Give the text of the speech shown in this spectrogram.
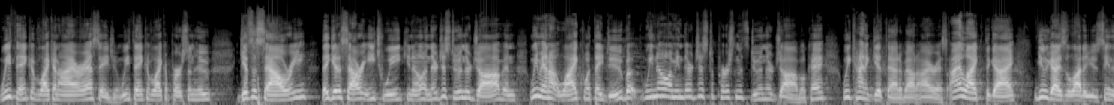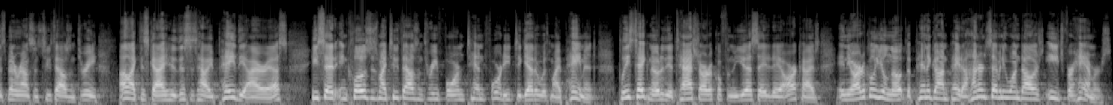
we think of like an IRS agent. We think of like a person who gets a salary. They get a salary each week, you know, and they're just doing their job. And we may not like what they do, but we know, I mean, they're just a person that's doing their job, okay? We kind of get that about IRS. I like the guy, you guys, a lot of you have seen this, been around since 2003. I like this guy who this is how he paid the IRS. He said, Enclosed is my 2003 Form 1040 together with my payment. Please take note of the attached article from the USA Today archives. In the article, you'll note the Pentagon paid $171 each for hammers,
